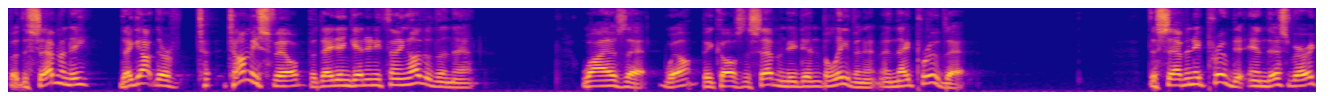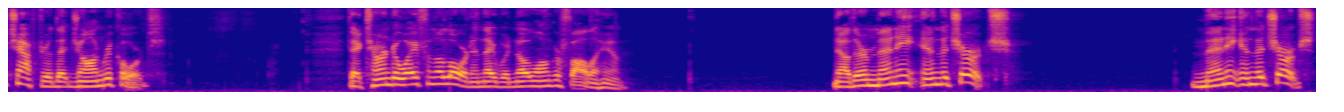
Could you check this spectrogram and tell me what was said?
But the 70, they got their t- tummies filled, but they didn't get anything other than that. Why is that? Well, because the 70 didn't believe in him, and they proved that. The 70 proved it in this very chapter that John records. They turned away from the Lord and they would no longer follow him. Now there are many in the church, many in the church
